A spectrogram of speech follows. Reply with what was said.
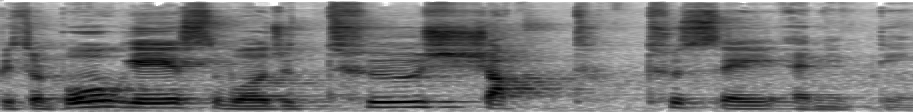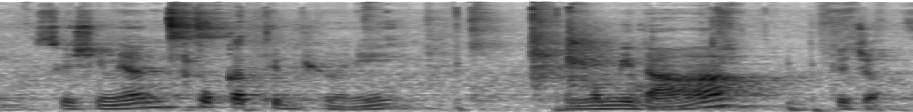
Mr. Bogus was too shocked to say anything. 쓰시면 똑같은 표현이 된 겁니다. 됐죠?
